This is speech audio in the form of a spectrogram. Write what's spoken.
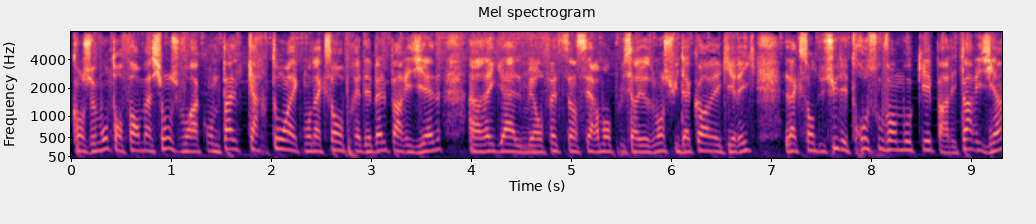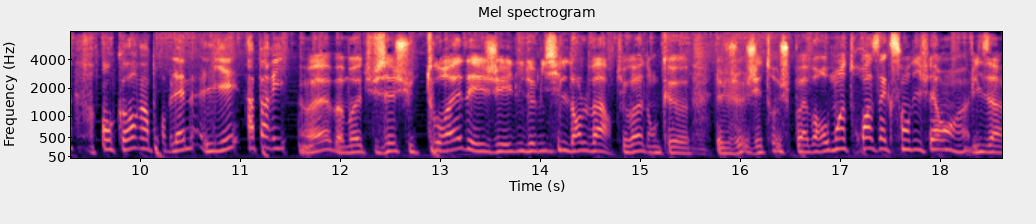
Quand je monte en formation, je vous raconte pas le carton avec mon accent auprès des belles parisiennes, un régal. Mais en fait, sincèrement, plus sérieusement, je suis d'accord avec Eric. L'accent du Sud est trop souvent moqué par les Parisiens. Encore un problème lié à Paris. Ouais, bah moi, tu sais, je suis de Touraine et j'ai élu domicile dans le Var, tu vois, donc euh, je, peux avoir au moins trois accents différents, hein, Lisa.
